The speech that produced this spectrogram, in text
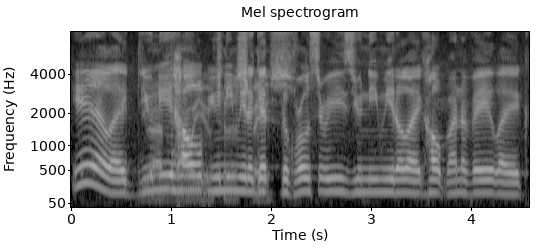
Yeah, like You you, need help. You need the me to get the groceries. You need me to like help renovate. Like,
